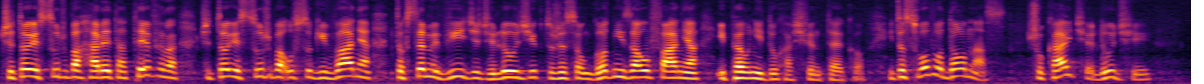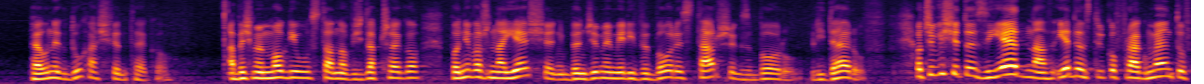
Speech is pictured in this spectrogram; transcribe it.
Czy to jest służba charytatywna, czy to jest służba usługiwania, to chcemy widzieć ludzi, którzy są godni zaufania i pełni Ducha Świętego. I to słowo do nas. Szukajcie ludzi pełnych Ducha Świętego, abyśmy mogli ustanowić. Dlaczego? Ponieważ na jesień będziemy mieli wybory starszych zboru, liderów. Oczywiście to jest jedna, jeden z tylko fragmentów.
